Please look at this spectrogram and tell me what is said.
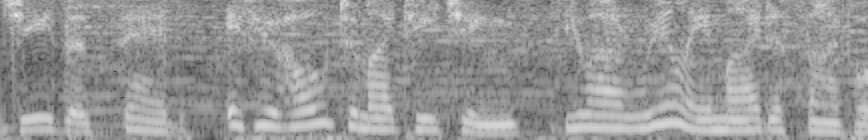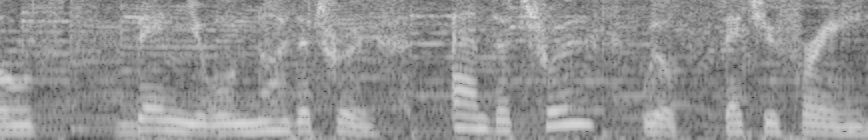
Jesus said, If you hold to my teachings, you are really my disciples. Then you will know the truth, and the truth will set you free.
